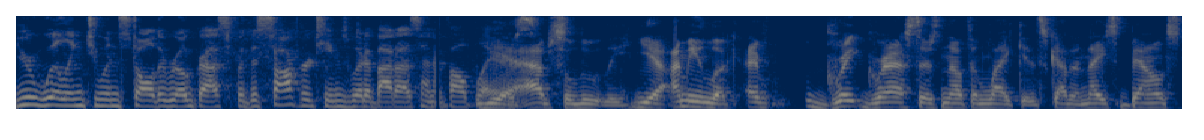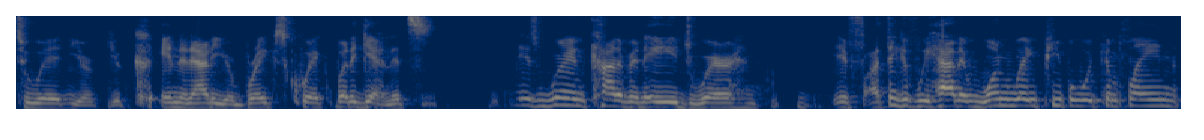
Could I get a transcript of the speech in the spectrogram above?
you're willing to install the real grass for the soccer teams. What about us NFL players? Yeah, absolutely. Yeah, I mean, look, great grass. There's nothing like it. It's got a nice bounce to it. You're you're in and out of your breaks quick. But again, it's is we're in kind of an age where if I think if we had it one way, people would complain,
